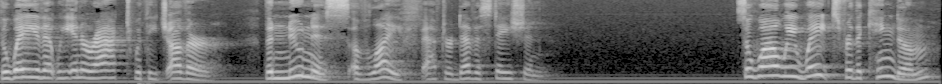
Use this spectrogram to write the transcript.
the way that we interact with each other the newness of life after devastation. So while we wait for the kingdom,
